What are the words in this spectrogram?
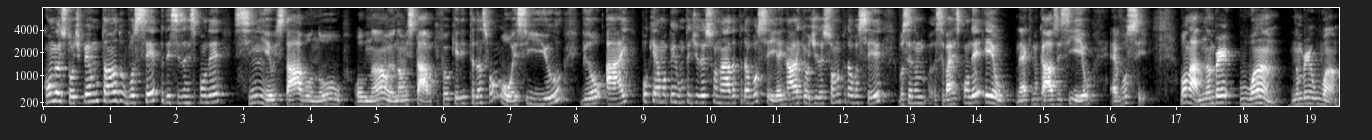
como eu estou te perguntando, você precisa responder sim, eu estava, ou não, ou não, eu não estava, que foi o que ele transformou. Esse you virou I, porque é uma pergunta direcionada para você. E aí na hora que eu direciono para você, você, não, você vai responder eu, né? Que no caso esse eu é você. Vamos lá, number one, number one.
